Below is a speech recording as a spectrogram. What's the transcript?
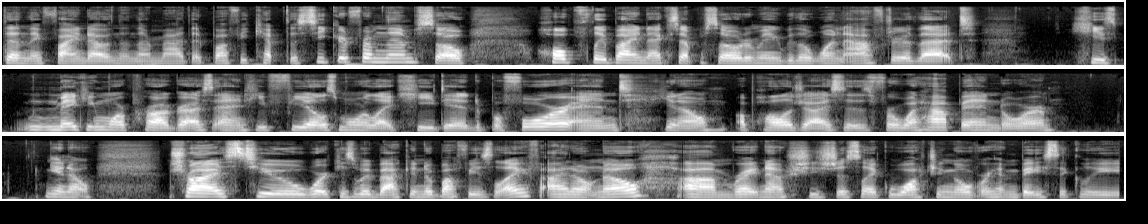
then they find out and then they're mad that Buffy kept the secret from them. So hopefully by next episode or maybe the one after that he's making more progress and he feels more like he did before and, you know, apologizes for what happened or you know, tries to work his way back into Buffy's life. I don't know. Um, right now, she's just like watching over him basically.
